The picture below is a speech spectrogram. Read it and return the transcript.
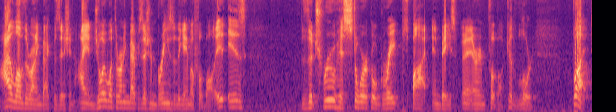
I love the running back position. I enjoy what the running back position brings to the game of football. It is the true historical great spot in base or in football. Good lord. But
